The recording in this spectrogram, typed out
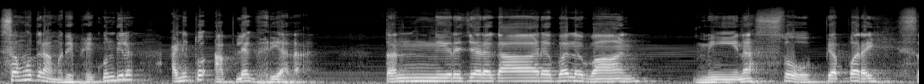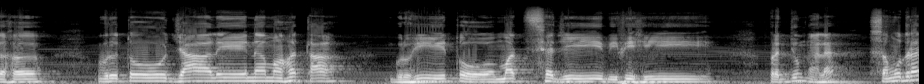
समुद्रामध्ये फेकून दिलं आणि तो आपल्या घरी आला. तन्निर्जरगार बलवान मीन सोप्य सह. वृतो जालेन महता गृहीतो मत्स्यजीविभिः। प्रद्युम्नाला समुद्रात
